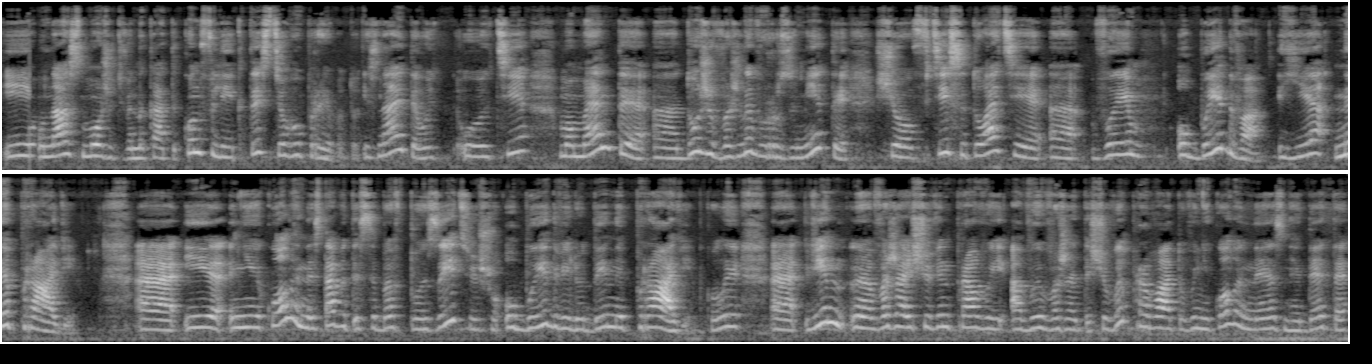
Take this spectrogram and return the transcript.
І у нас можуть виникати конфлікти з цього приводу. І знаєте, у, у ці моменти е, дуже важливо розуміти, що в цій ситуації е, ви обидва є неправі. Е, і ніколи не ставити себе в позицію, що обидві людини праві. Коли е, він е, вважає, що він правий, а ви вважаєте, що ви права, то ви ніколи не знайдете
